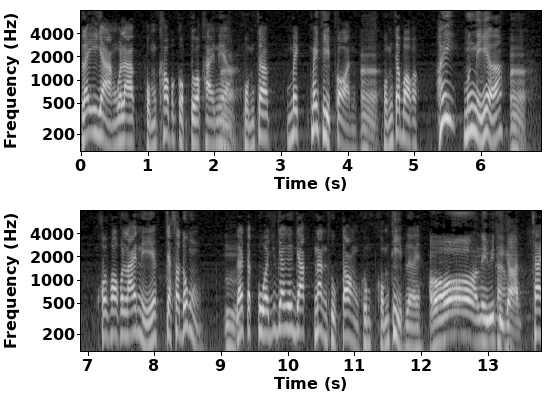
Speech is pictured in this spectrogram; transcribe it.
และอีกอย่างเวลาผมเข้าประกบตัวใครเนี่ยเออผมจะไม่ไม่ถีบก่อนเออผมจะบอกเฮ้ยมึงหนีเหรอเออคนพอคนร้ายหนีจะสะดุ้งอืม แล้วจะกลัวยึกยักยึกยักนั่นถูกต้องผมผมถีบเลยอ๋อนี่วิธีการใช่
